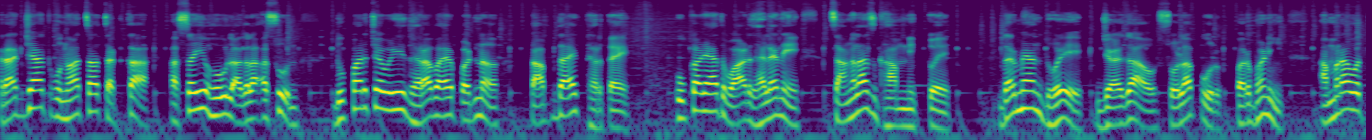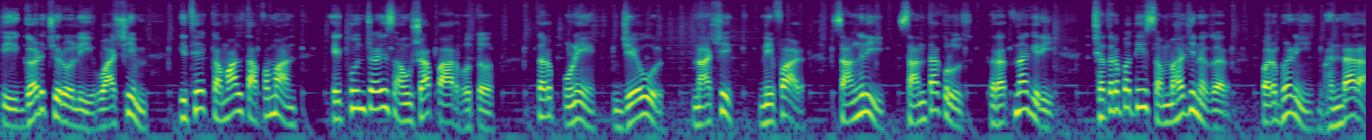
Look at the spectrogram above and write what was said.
राज्यात उन्हाचा चटका असह्य होऊ लागला असून दुपारच्या वेळी घराबाहेर पडणं तापदायक ठरतंय. उकाड्यात वाढ झाल्याने चांगलाच घाम निघतोय. दरम्यान धुळे जळगाव सोलापूर परभणी अमरावती गडचिरोली वाशिम इथे कमाल तापमान एकोणचाळीस अंशा पार होतं. तर पुणे जेऊर नाशिक निफाड सांगली सांताक्रूज रत्नागिरी छत्रपती संभाजीनगर परभणी भंडारा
